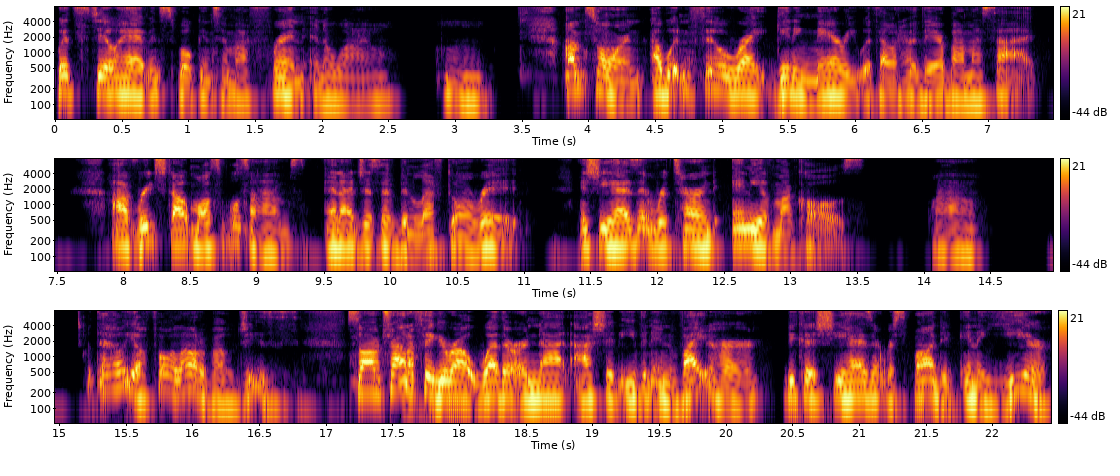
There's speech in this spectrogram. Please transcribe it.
but still haven't spoken to my friend in a while. Hmm. I'm torn. I wouldn't feel right getting married without her there by my side. I've reached out multiple times and I just have been left on read. And she hasn't returned any of my calls. Wow. What the hell y'all fall out about? Jesus. So I'm trying to figure out whether or not I should even invite her because she hasn't responded in a year.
